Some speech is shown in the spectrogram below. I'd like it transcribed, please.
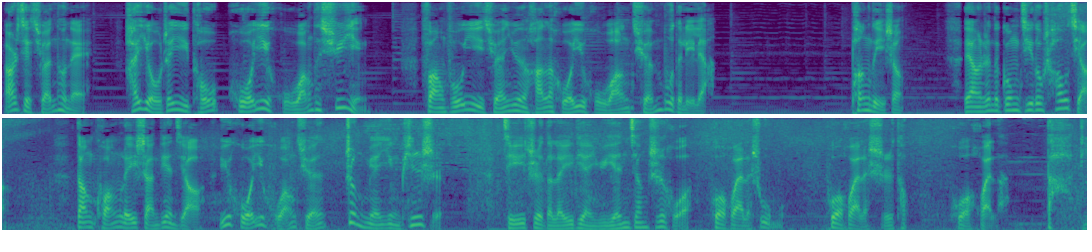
而且拳头内还有着一头火翼虎王的虚影，仿佛一拳蕴含了火翼虎王全部的力量。砰的一声，两人的攻击都超强。当狂雷闪电脚与火翼虎王拳正面硬拼时，极致的雷电与岩浆之火破坏了树木，破坏了石头，破坏了大地。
